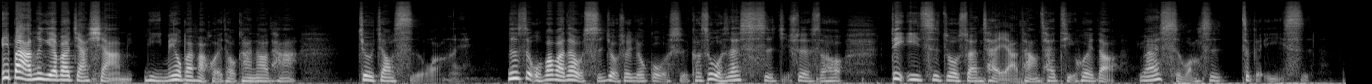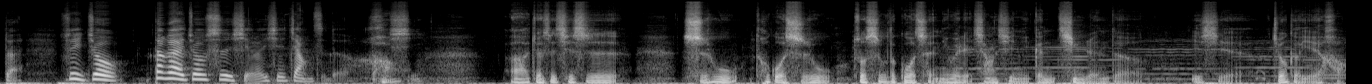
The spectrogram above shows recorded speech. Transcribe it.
哎，爸，那个要不要加虾米？”你没有办法回头看到他，就叫死亡。哎，那是我爸爸在我十九岁就过世，可是我是在十几岁的时候第一次做酸菜鸭汤，才体会到原来死亡是这个意思。对，所以就大概就是写了一些这样子的东西。啊、就是其实食物透过食物做食物的过程，你会想起你跟亲人的一些纠葛也好，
